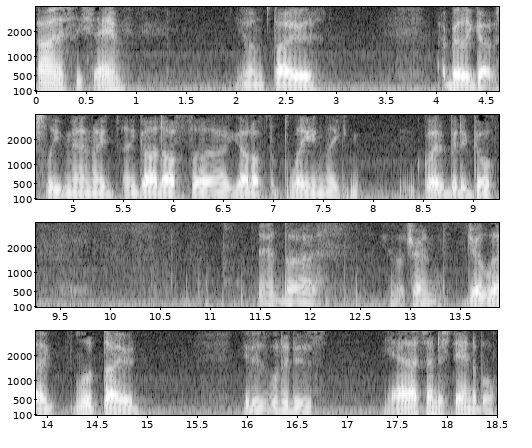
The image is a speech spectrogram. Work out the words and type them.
Honestly, same. You know, I'm tired. I barely got sleep, man. I I got off uh, I got off the plane like quite a bit ago, and uh, you know, trying jet lag, a little tired. It is what it is. Yeah, that's understandable.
